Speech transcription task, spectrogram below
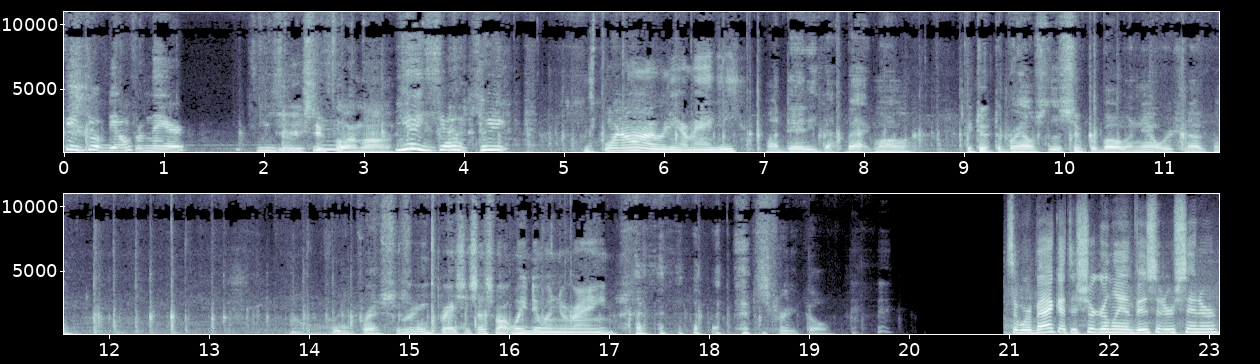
can't jump down from there. It's too far, Mama. You're so cute. What's going on over there, Maggie? My daddy got back, Mama. He took the Browns to the Super Bowl, and now we're snuggling. Pretty precious. Pretty precious. That's what we do in the rain. It's pretty cool. So we're back at the Sugarland Visitor Center,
